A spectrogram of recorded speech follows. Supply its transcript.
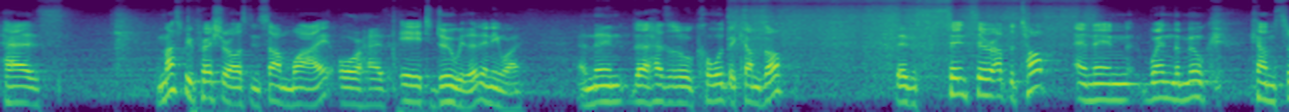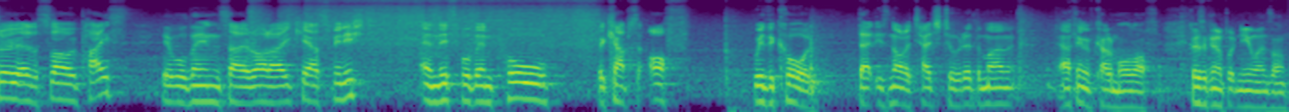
has, it must be pressurized in some way or has air to do with it anyway. And then that has a little cord that comes off. There's a sensor up the top and then when the milk comes through at a slower pace, it will then say, righto, cow's finished. And this will then pull the cups off with the cord that is not attached to it at the moment. I think we've cut them all off because we're going to put new ones on.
